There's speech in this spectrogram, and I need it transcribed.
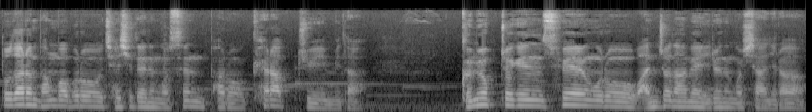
또 다른 방법으로 제시되는 것은 바로 쾌락주의입니다. 금욕적인 수행으로 완전함에 이르는 것이 아니라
